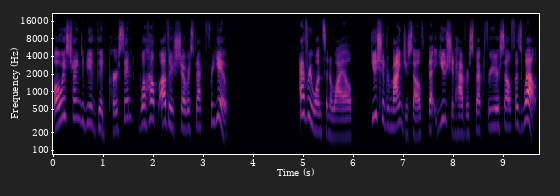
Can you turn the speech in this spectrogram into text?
always trying to be a good person will help others show respect for you. Every once in a while, you should remind yourself that you should have respect for yourself as well.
